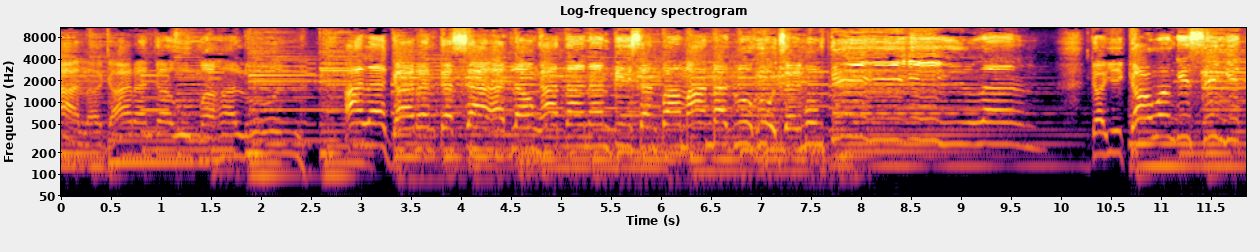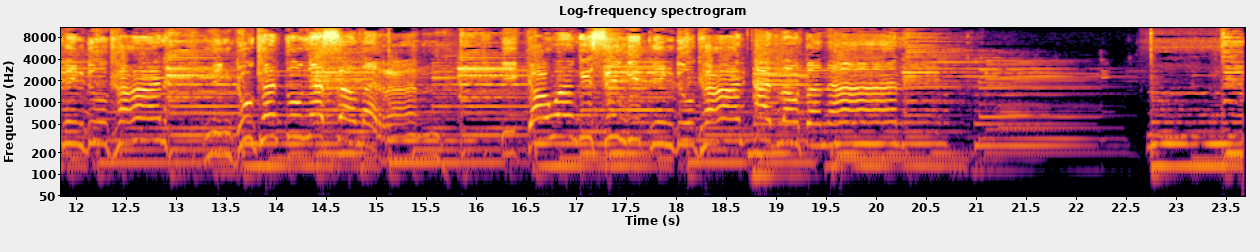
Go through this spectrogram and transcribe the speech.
alagaran ka ug mahalon Alagaran ka sa adlaw nga tanan. Bisan pa man magluhod sa imong tiilan. Kay ikaw ang gisingit ning dughan Ning dughan ko nga samaran ikaw ang gisingit ning dughan at lang tanan Ooh.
